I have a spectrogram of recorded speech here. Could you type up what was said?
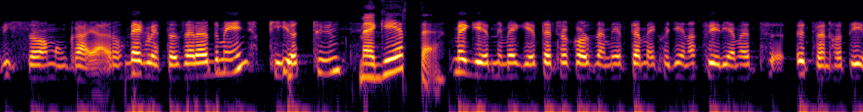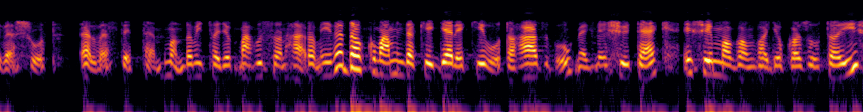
vissza a munkájára. Meglett az eredmény, kijöttünk. Megérte? Megérni, megérte, csak az nem érte meg, hogy én a férjemet 56 éves volt elvesztettem. Mondom, itt vagyok már 23 éve, de akkor már mind a két gyerek ki volt a házból, megnősültek, és én magam vagyok azóta is.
